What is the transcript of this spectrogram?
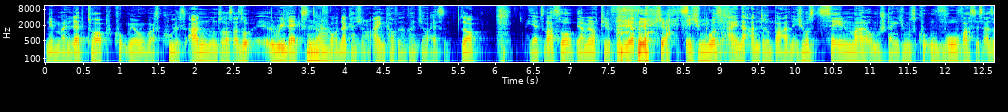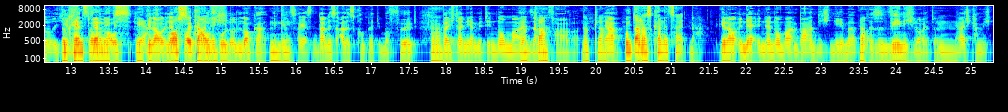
nehme meinen Laptop, gucke mir irgendwas Cooles an und sowas. Also äh, relaxen ja. davor. Und dann kann ich noch einkaufen, dann kann ich auch essen. So. Jetzt war es so, wir haben ja noch telefoniert. ich, ich muss eine andere Bahn. Ich muss zehnmal umsteigen. Ich muss gucken, wo was ist. Also hier du kennst Laptop ja nichts. Ja, genau, Laptop rausholen und locker. Nee. Kannst vergessen. Dann ist alles komplett überfüllt, ja. weil ich dann ja mit den normalen Sachen fahre. Na klar. Ja? Und dann in, hast du keine Zeit mehr. Genau, in der, in der normalen Bahn, die ich nehme, ja. das sind wenig Leute. Mhm. Ja, ich kann mich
